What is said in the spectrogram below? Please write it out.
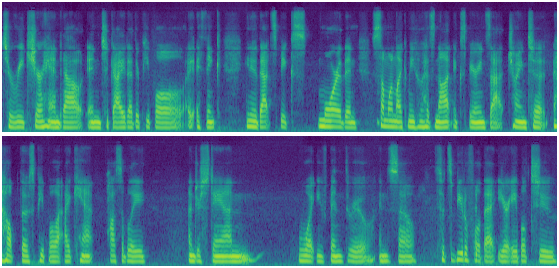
to reach your hand out and to guide other people. I, I think, you know, that speaks more than someone like me who has not experienced that, trying to help those people. I can't possibly understand what you've been through. And so, so it's beautiful that you're able to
